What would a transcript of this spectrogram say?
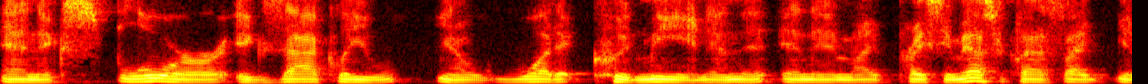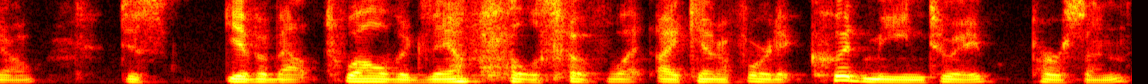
and explore exactly you know what it could mean. And, and in my pricing masterclass i you know just give about 12 examples of what i can afford it could mean to a person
